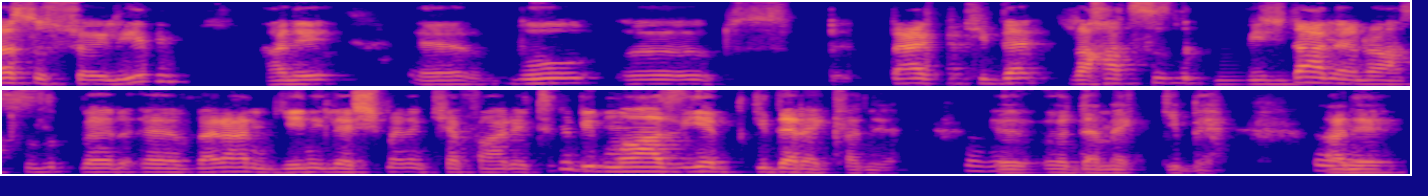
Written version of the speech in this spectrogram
nasıl söyleyeyim hani e, bu e, belki de rahatsızlık, vicdanen rahatsızlık ver, e, veren yenileşmenin kefaretini bir maziye giderek hani e, ödemek gibi. Hı. Hani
